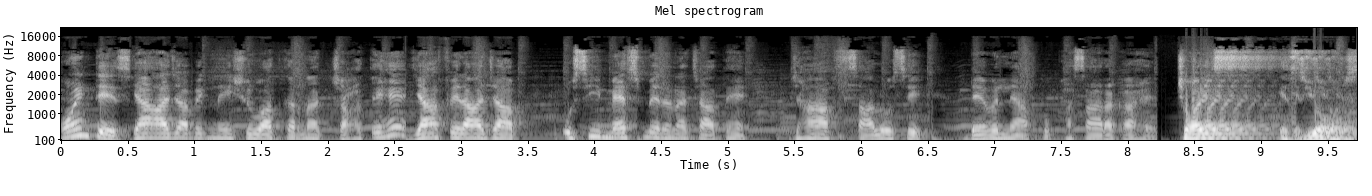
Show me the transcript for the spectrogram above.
point is क्या आज आप एक नई शुरुआत करना चाहते हैं? या फिर आज आप उसी मैस में रहना चाहते हैं, जहाँ आप सालों से डेवल ने आपको फंसा रखा है। चॉइस इज़ योर्स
